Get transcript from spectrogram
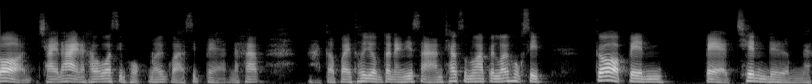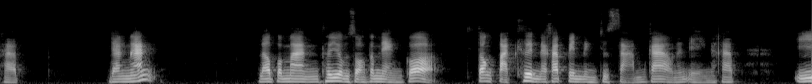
ก็ใช้ได้นะครับเพราะว่า 16 น้อยกว่า 18 นะครับ ต่อไปทศยมตำแหน่งที่ 3 ชักสูงลงมาเป็น 160 ก็เป็น 8 เช่นเดิมนะครับ ดังนั้น เราประมาณทศยม 2ตำแหน่งก็จะต้องปัดขึ้นนะครับเป็น 1.39 นั่นเองนะครับ e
